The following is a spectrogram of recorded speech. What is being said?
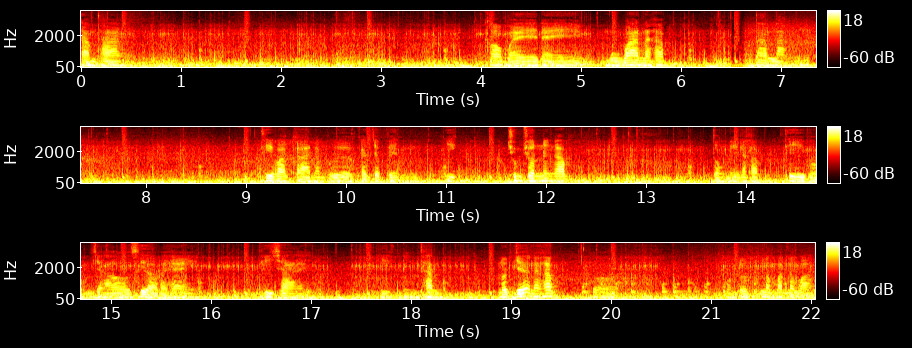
ตามทาง เข้าไปในหมู่บ้านนะครับ ด้านหลัง ที่ว่าการอำเภอก็จะเป็นอีกชุมชนหนึงครับ ตรงนี้แหละครับที่ผมจะเอาเสื้อไปให้พี่ชายอีกหนึ่งท่านรถเยอะนะครับ ก็ประรถระมัดระวัง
